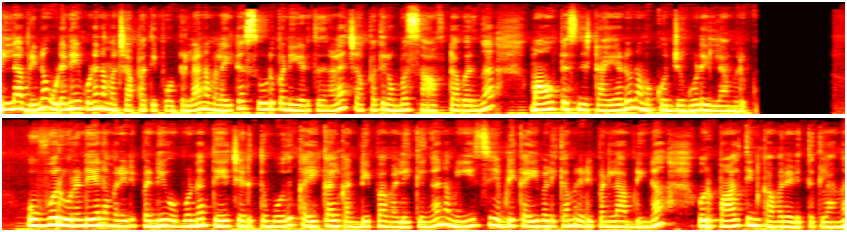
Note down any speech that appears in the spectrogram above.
இல்லை அப்படின்னா உடனே கூட நம்ம சப்பாத்தி போட்டுடலாம் நம்ம லைட்டாக சூடு பண்ணி எடுத்ததுனால சப்பாத்தி ரொம்ப சாஃப்டாக வருங்க. மாவு பிசைஞ்சு டயர்டும் நமக்கு கொஞ்சம் கூட இல்லாமல் இருக்கும். ஒவ்வொரு உருண்டையாக நம்ம ரெடி பண்ணி ஒவ்வொன்றா தேய்ச்சி எடுத்தும்போது கை கால் கண்டிப்பாக வலிக்குங்க. நம்ம ஈஸியாக எப்படி கை வலிக்காமல் ரெடி பண்ணலாம் அப்படின்னா ஒரு பால்த்தீன் கவர் எடுத்துக்கலாங்க.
